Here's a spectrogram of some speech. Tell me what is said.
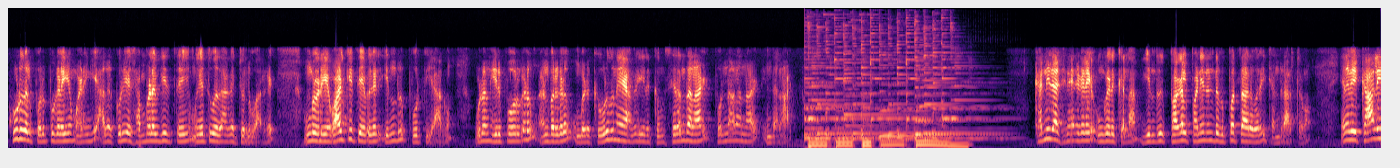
கூடுதல் பொறுப்புகளையும் வழங்கி அதற்குரிய சம்பள விகிதத்தையும் உயர்த்துவதாக சொல்லுவார்கள். உங்களுடைய வாழ்க்கை தேவைகள் இன்று பூர்த்தியாகும். உடன் இருப்பவர்களும் நண்பர்களும் உங்களுக்கு உறுதுணையாக இருக்கும். சிறந்த நாள் பொன்னான நாள் இந்த நாள். கன்னிராசி நேர்களே உங்களுக்கெல்லாம் இன்று பகல் பன்னிரெண்டு முப்பத்தாறு வரை சந்திராஷ்டமம். எனவே காலை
